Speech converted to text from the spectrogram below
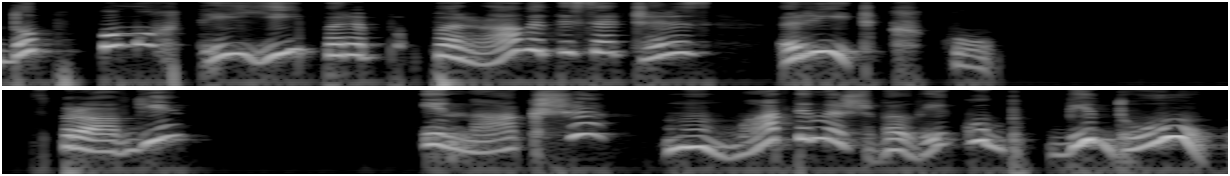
допомогти їй переправитися через річку. Справді, інакше матимеш велику біду.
